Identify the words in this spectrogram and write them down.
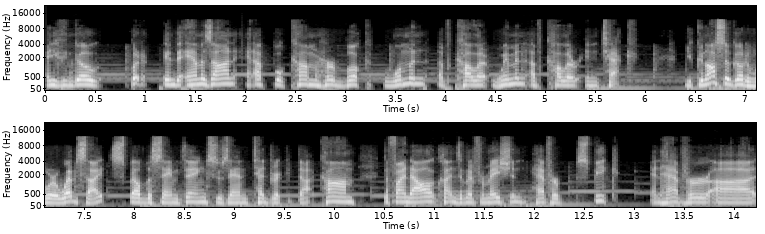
And you can go put into Amazon, and up will come her book, Woman of Color, Women of Color in Tech. You can also go to her website, spelled the same thing, suzannetedrick.com, to find out all kinds of information, have her speak, and have her uh,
